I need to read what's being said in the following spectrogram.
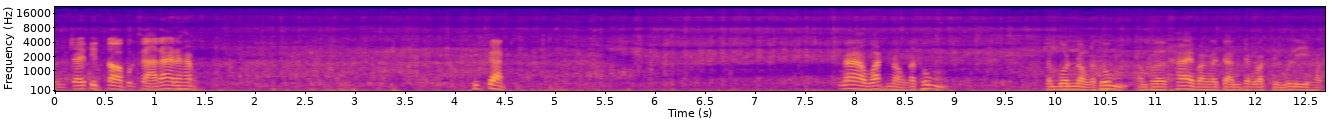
สนใจติดต่อปรึกษาได้นะครับ พิกัด หน้าวัดหนองกระทุ่มตำบลหนองกระทุ่มอำเภอค่ายบางระจันจังหวัดสิงห์บุรีครับ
